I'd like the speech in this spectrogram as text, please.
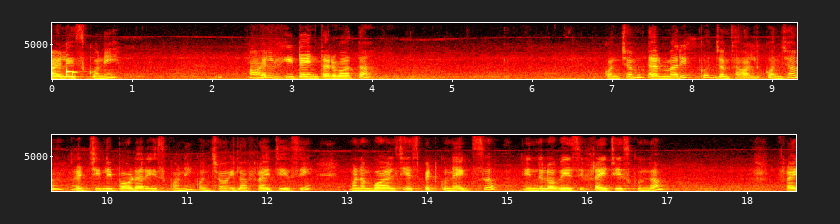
ఆయిల్ వేసుకొని ఆయిల్ హీట్ అయిన తర్వాత కొంచెం టర్మరిక్ కొంచెం సాల్ట్ కొంచెం రెడ్ చిల్లీ పౌడర్ వేసుకొని కొంచెం ఇలా ఫ్రై చేసి మనం బాయిల్ చేసి పెట్టుకున్న ఎగ్స్ ఇందులో వేసి ఫ్రై చేసుకుందాం. ఫ్రై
